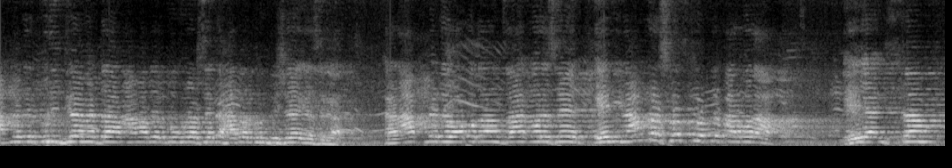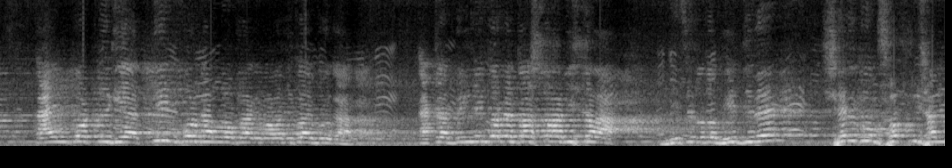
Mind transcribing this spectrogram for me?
আপনাদের কুড়িগ্রামের দাম আমাদের বগুড়ার সাথে হাজার গুণ বেশি হয়ে গেছে গা। কারণ আপনাদের অবদান যা করেছেন এই দিন আমরা শোধ করতে পারব না। এই ইসলাম কায়েম করতে গিয়ে তিন প্রকার লোক লাগে বাবাজি, কয় প্রকার? একটা বিল্ডিং করবেন দশ তলা, বিশ তলা। নিচে যত ভিড় দিবেন সেরকম শক্তিশালী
